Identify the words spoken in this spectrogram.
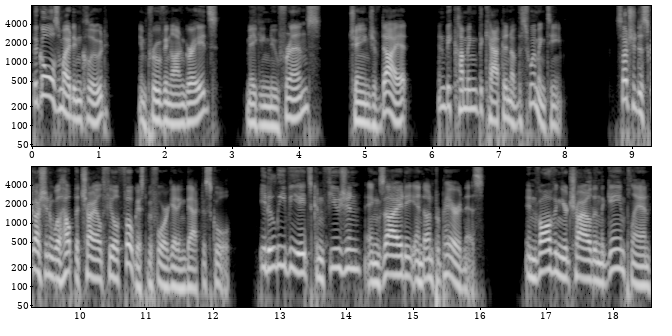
The goals might include improving on grades, making new friends, change of diet, and becoming the captain of the swimming team. Such a discussion will help the child feel focused before getting back to school it alleviates confusion, anxiety, and unpreparedness. Involving your child in the game plan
